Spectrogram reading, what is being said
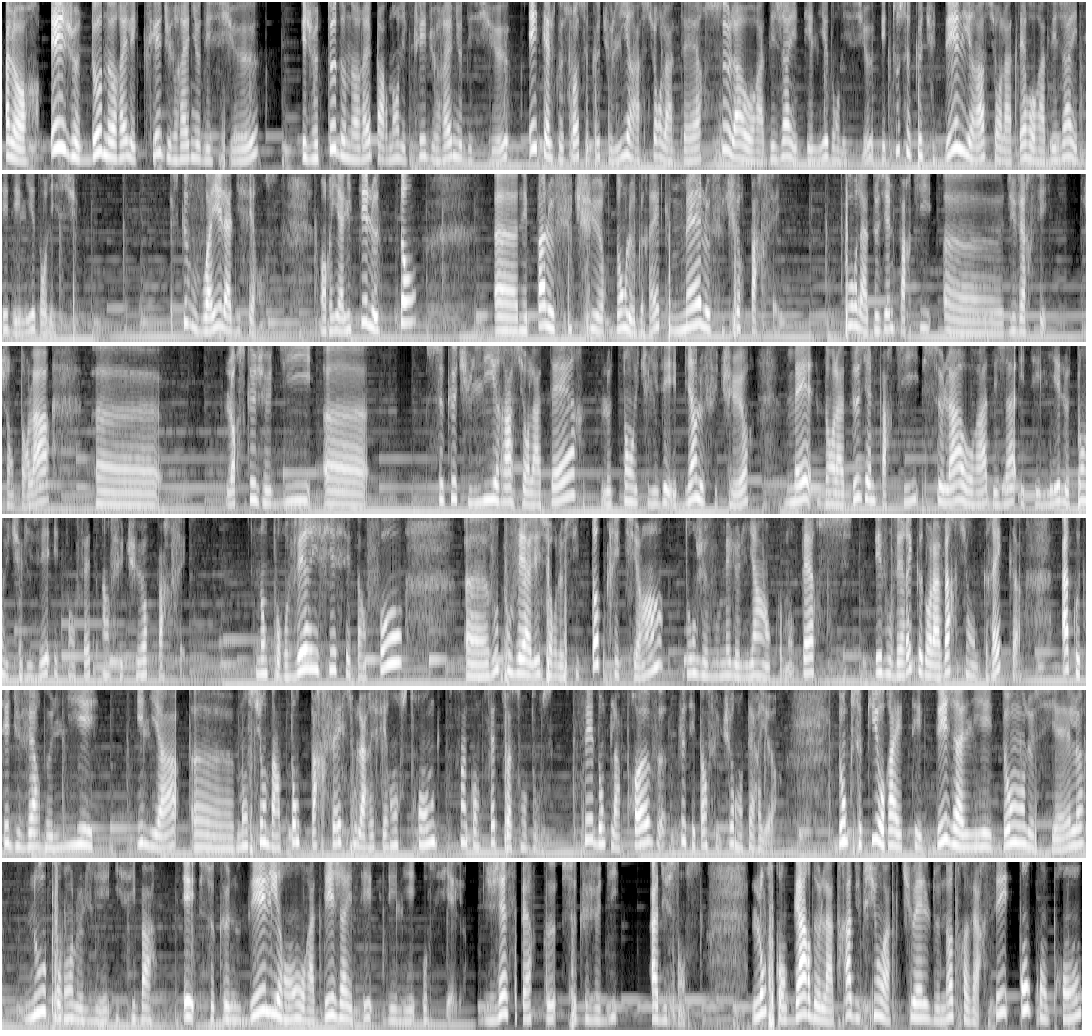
Alors, et je donnerai les clés du règne des cieux et je te donnerai pardon, les clés du règne des cieux, et quel que soit ce que tu liras sur la terre, cela aura déjà été lié dans les cieux, et tout ce que tu délieras sur la terre aura déjà été délié dans les cieux. Est-ce que vous voyez la différence? En réalité, le temps euh, n'est pas le futur dans le grec, mais le futur parfait. Pour la deuxième partie euh, du verset, j'entends là, euh, lorsque je dis ce que tu liras sur la terre, le temps utilisé est bien le futur, mais dans la deuxième partie, cela aura déjà été lié, le temps utilisé est en fait un futur parfait. Donc pour vérifier cette info, euh, vous pouvez aller sur le site Top Chrétien, dont je vous mets le lien en commentaire, et vous verrez que dans la version grecque, à côté du verbe lier il y a euh, mention d'un temps parfait sous la référence Strong 5772. C'est donc la preuve que c'est un futur antérieur. Donc ce qui aura été déjà lié dans le ciel, nous pourrons le lier ici-bas. Et ce que nous délirons aura déjà été délié au ciel. J'espère que ce que je dis du sens. Lorsqu'on garde la traduction actuelle de notre verset, on comprend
